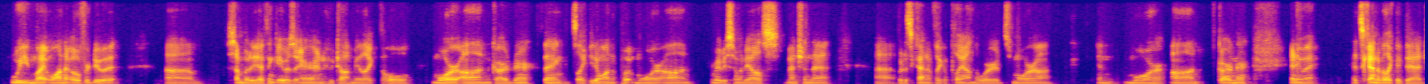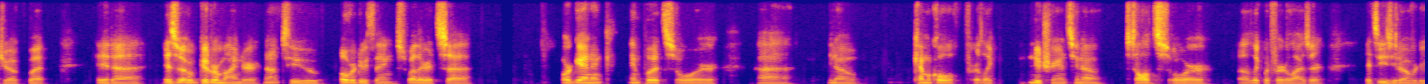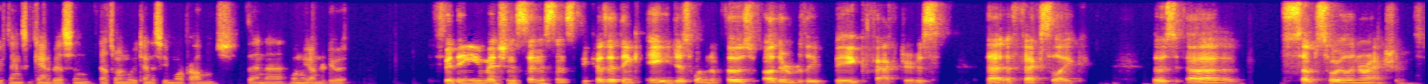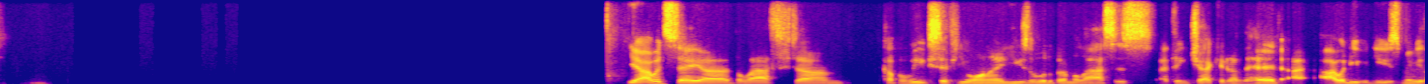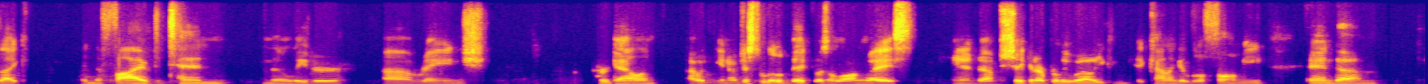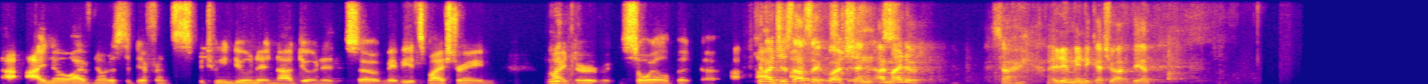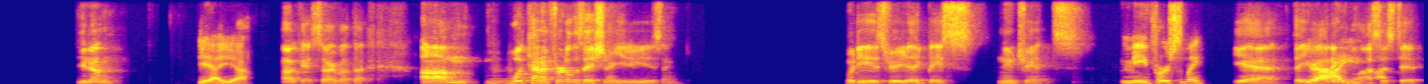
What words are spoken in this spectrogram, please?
we might want to overdo it. Um, somebody, I think it was Aaron who taught me like the whole more on gardener thing. It's like you don't want to put more on. Maybe somebody else mentioned that, uh, but it's kind of like a play on the words more on and more on gardener. Anyway, it's kind of like a dad joke, but it uh, is a good reminder not to overdo things, whether it's uh, organic inputs or uh, you know chemical for like nutrients, you know salts or liquid fertilizer. It's easy to overdo things in cannabis, and that's when we tend to see more problems than uh, when we underdo it. Fitting you mentioned senescence because I think age is one of those other really big factors that affects like those uh, subsoil interactions. Yeah, I would say uh, the last um, couple weeks, if you want to use a little bit of molasses, I think Jack hit it on the head. I, I would even use maybe like in the five to 10 milliliter uh, range per gallon. I would, you know, just a little bit goes a long ways and um, shake it up really well. You can it kind of get a little foamy. And um, I, I know I've noticed the difference between doing it and not doing it. So maybe it's my strain my dirt soil. But uh, can I, I just ask a question? I might have. Sorry, I didn't mean to cut you off at the end. You done? Yeah, yeah. Okay, sorry about that. Um, what kind of fertilization are you using? What do you use for your like base nutrients? Me personally? Yeah, that you're yeah, adding I, molasses I, to.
